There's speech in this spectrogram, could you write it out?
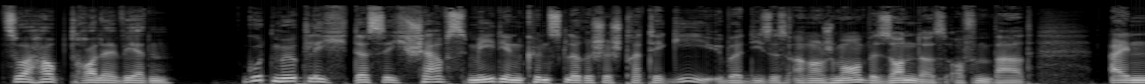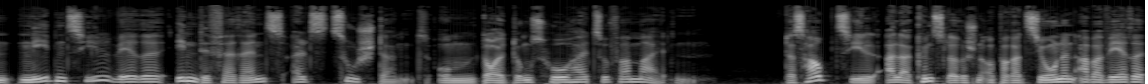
zur Hauptrolle werden. Gut möglich, dass sich Scherfs medienkünstlerische Strategie über dieses Arrangement besonders offenbart. Ein Nebenziel wäre Indifferenz als Zustand, um Deutungshoheit zu vermeiden. Das Hauptziel aller künstlerischen Operationen aber wäre,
